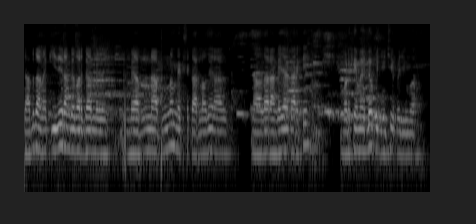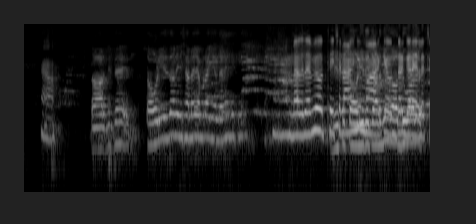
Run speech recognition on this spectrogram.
ਲੱਭਦਾ ਮੈਂ ਕਿਹਦੇ ਰੰਗ ਵਰਗਾ ਮੇਰੇ ਮੈਂ ਆਪਣਾ ਨਾਪ ਨੂੰ ਨਾ ਮਿਕਸ ਕਰ ਲਾ ਉਹਦੇ ਨਾਲ ਨਾਲ ਦਾ ਰੰਗ ਜਿਹਾ ਕਰਕੇ ਮੁੜ ਕੇ ਮੈਂ ਇਹਦੇ ਪਿੱਛੇ ਛਿਪ ਜੂਗਾ ਹਾਂ। ਤਾਰ ਜਿੱਤੇ ਤੌਲੀ ਦਾ ਨਹੀਂ ਨਿਸ਼ਾਨਾ ਜਿਹਾ ਬਣਾਈ ਜਾਂਦਾ ਹੈ ਕੀ? ਹਾਂ, ਲੱਗਦਾ ਵੀ ਉੱਥੇ ਹੀ ਤੂੰ ਛਲਾਂਗ ਤੇ ਮਾਰ ਕੇ ਉਧਰ ਗਰੇਲ ਚ।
